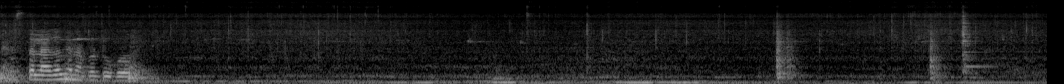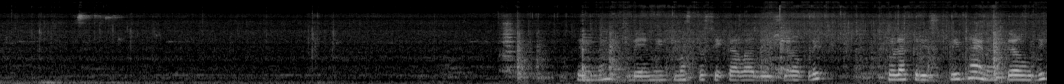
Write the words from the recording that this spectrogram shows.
મસ્ત લાગે છે ને આપણો ઢોકળો તો એને બે મિનિટ મસ્ત શેકાવા દઈશું આપણે. થોડા ક્રિસ્પી થાય ને ત્યાં સુધી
